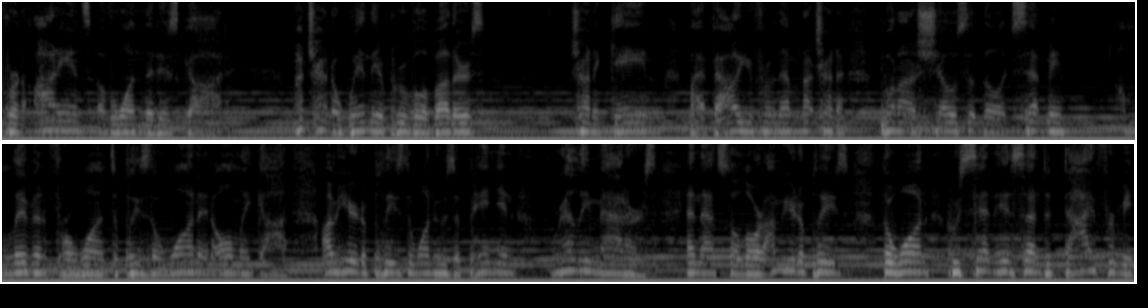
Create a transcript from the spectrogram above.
for an audience of one that is God. I'm not trying to win the approval of others. I'm trying to gain my value from them. I'm not trying to put on a show so that they'll accept me. I'm living for one, to please the one and only God. I'm here to please the one whose opinion really matters, and that's the Lord. I'm here to please the one who sent his son to die for me,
